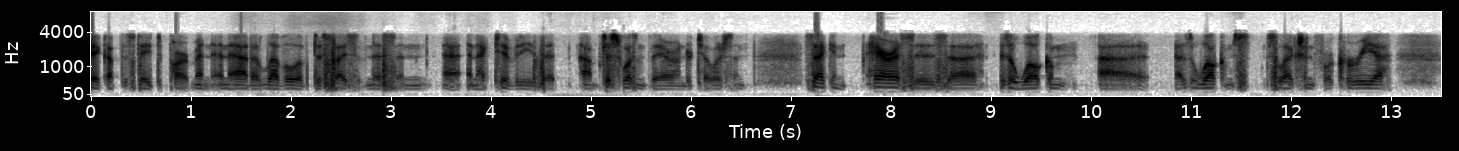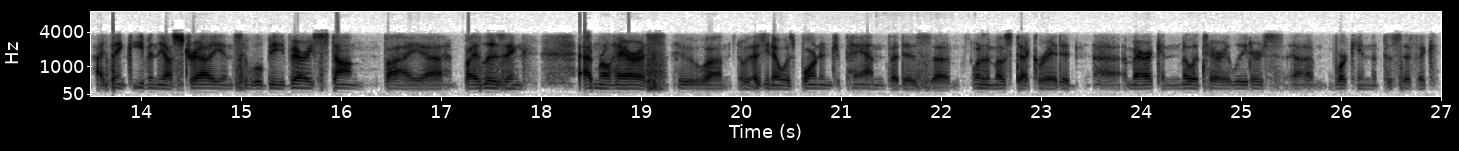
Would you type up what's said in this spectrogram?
shake up the State Department and add a level of decisiveness and uh, an activity that um, just wasn't there under Tillerson. Second, Harris is uh, is a welcome uh, as a welcome s- selection for Korea. I think even the Australians who will be very stung by uh, by losing Admiral Harris, who, um, as you know, was born in Japan, but is uh, one of the most decorated uh, American military leaders uh, working in the Pacific.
